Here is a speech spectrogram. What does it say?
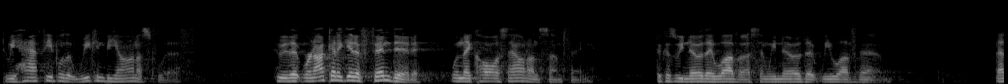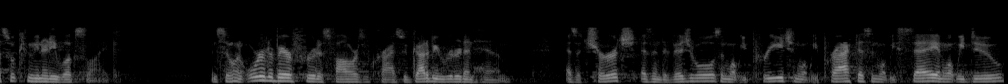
Do we have people that we can be honest with? Who that we're not going to get offended when they call us out on something because we know they love us and we know that we love them. That's what community looks like. And so, in order to bear fruit as followers of Christ, we've got to be rooted in Him. As a church, as individuals, in what we preach and what we practice and what we say and what we do.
